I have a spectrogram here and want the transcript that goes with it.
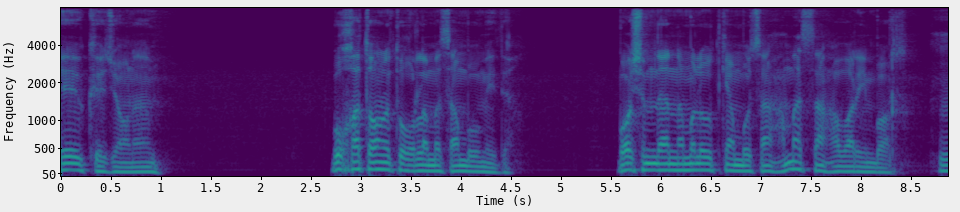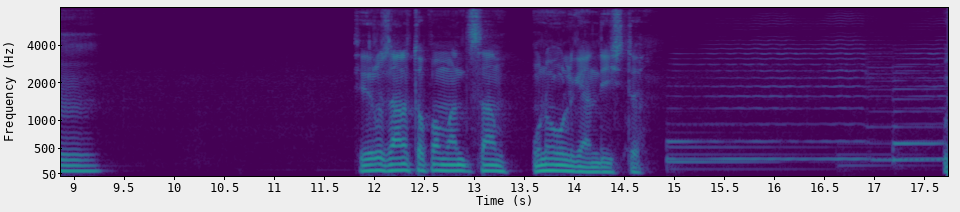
Ey ukajonim bu xatoni to'g'irlamasam bo'lmaydi. Boshimdan nimalar o'tgan bo'lsa hammasidan xabaring bor. Feruzani topaman desam uni o'lgan deyishdi. Bu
